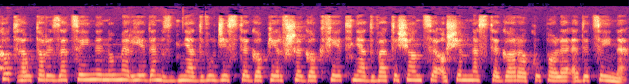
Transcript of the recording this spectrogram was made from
Kod autoryzacyjny numer 1 z dnia 21 kwietnia 2018 roku pole edycyjne.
